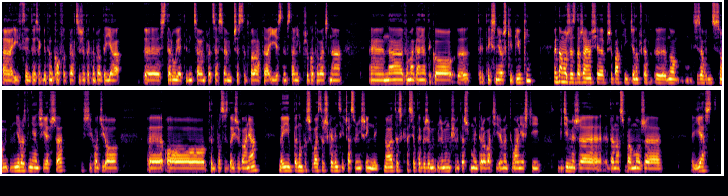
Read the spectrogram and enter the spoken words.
e, i wtedy to jest jakby ten komfort pracy, że tak naprawdę ja e, steruję tym całym procesem przez te dwa lata i jestem w stanie ich przygotować na, e, na wymagania tego, tej seniorskiej piłki. Wiadomo, że zdarzają się przypadki, gdzie na przykład no, ci zawodnicy są nierozwinięci jeszcze, jeśli chodzi o, o ten proces dojrzewania, no i będą potrzebować troszkę więcej czasu niż inni. No ale to jest kwestia tego, że, że my musimy też monitorować i ewentualnie jeśli widzimy, że dana osoba może jest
